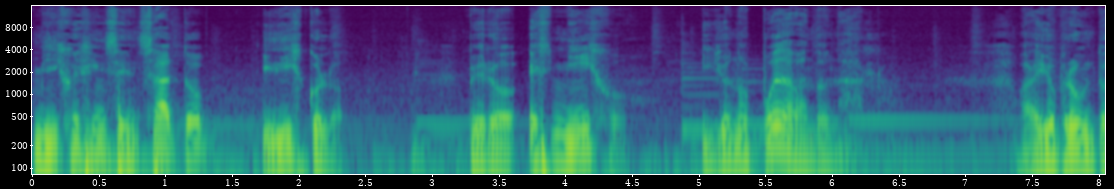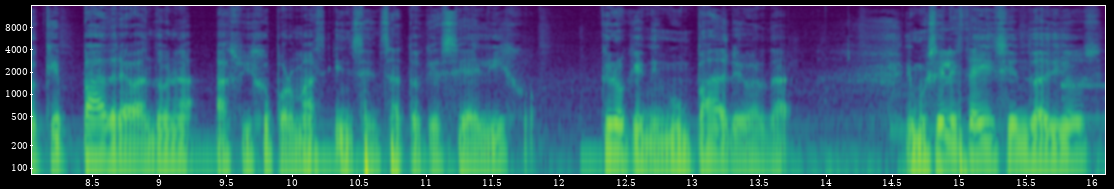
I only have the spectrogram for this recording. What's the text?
Mi hijo es insensato y díscolo, pero es mi hijo y yo no puedo abandonarlo. Ahora yo pregunto, ¿qué padre abandona a su hijo por más insensato que sea el hijo? Creo que ningún padre, ¿verdad? Y Moisés le está diciendo a Dios,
